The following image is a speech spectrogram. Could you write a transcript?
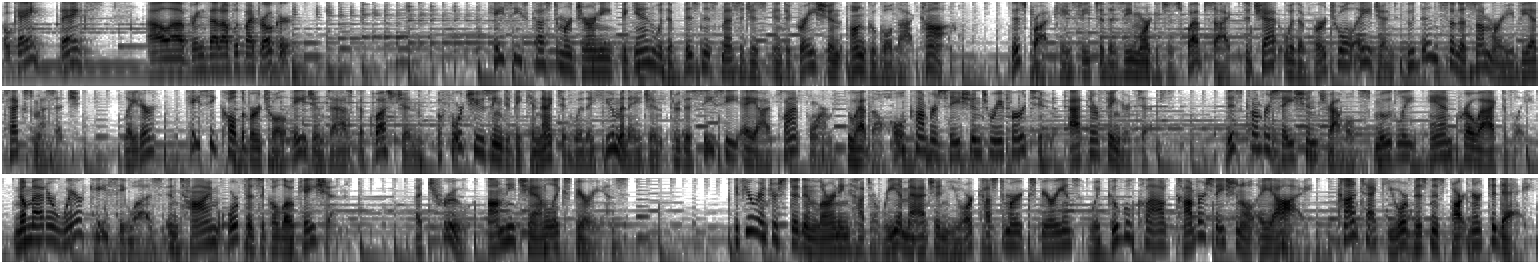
Okay, thanks. I'll uh, bring that up with my broker. Casey's customer journey began with a business messages integration on Google.com. This brought Casey to the Z Mortgages website to chat with a virtual agent who then sent a summary via text message. Later, Casey called the virtual agent to ask a question before choosing to be connected with a human agent through the CCAI platform who had the whole conversation to refer to at their fingertips. This conversation traveled smoothly and proactively, no matter where Casey was in time or physical location. A true omni-channel experience. If you're interested in learning how to reimagine your customer experience with Google Cloud Conversational AI, contact your business partner today.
